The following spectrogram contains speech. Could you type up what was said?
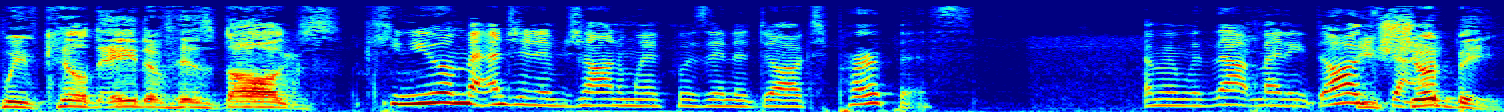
We've killed eight of his dogs. Can you imagine if John Wick was in A Dog's Purpose? I mean, with that many dogs, He dying. should be.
